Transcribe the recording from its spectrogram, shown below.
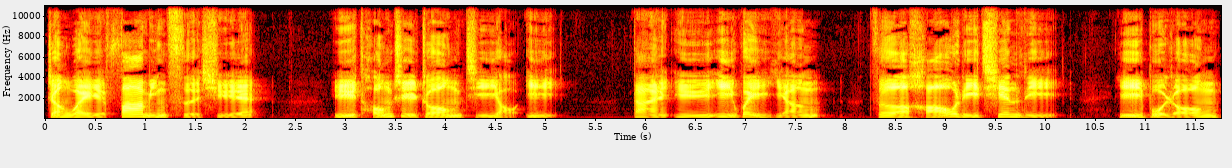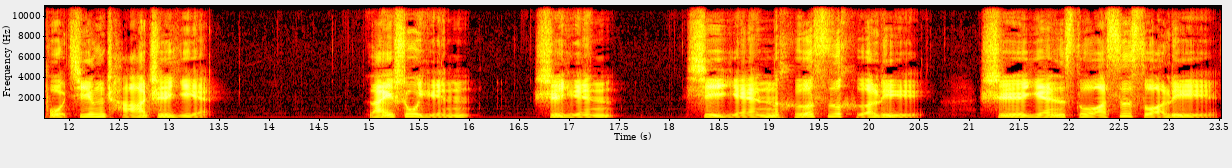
正为发明此学。于同志中即有异，但语意未盈，则毫厘千里，亦不容不经察之也。来书云：“诗云，细言何思何虑？是言所思所虑，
